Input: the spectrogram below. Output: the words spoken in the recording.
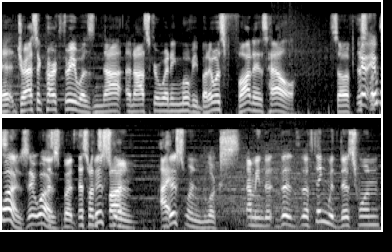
uh, Jurassic Park three was not an Oscar-winning movie, but it was fun as hell. So if this Yeah, it was, it was, this- but this one's this fun. one, I- this one looks. I mean, the, the the thing with this one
